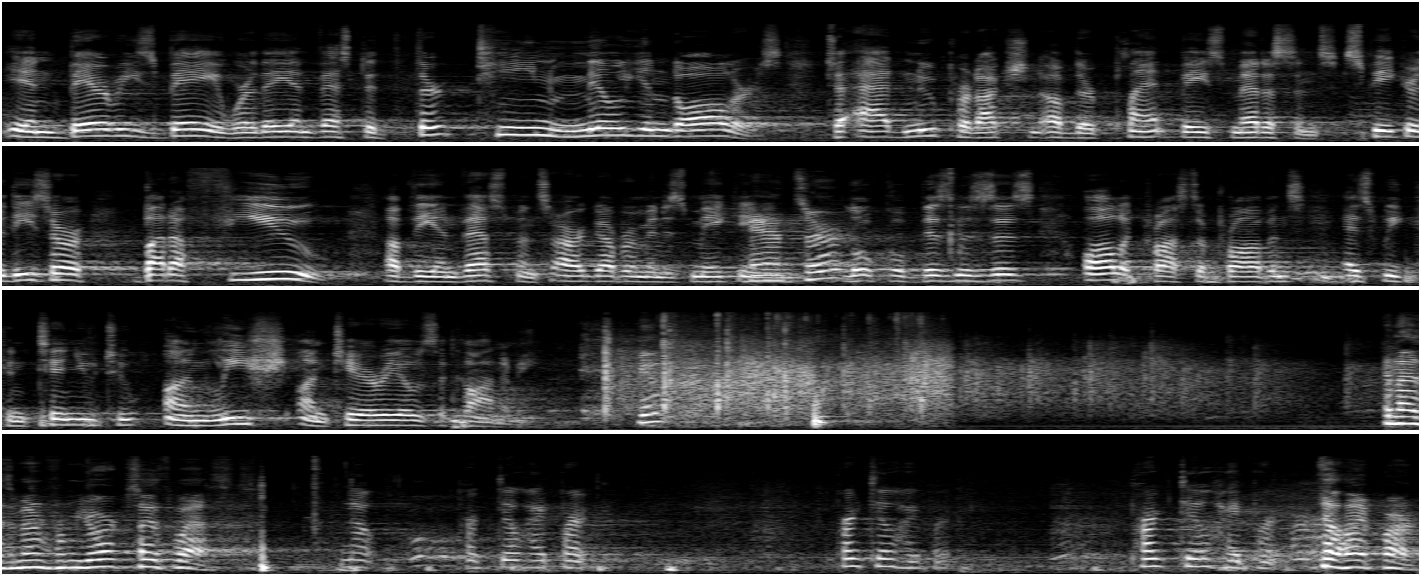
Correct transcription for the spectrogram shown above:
in Barry's Bay, where they invested $13 million to add new production of their plant-based medicines. Speaker, these are but a few of the investments our government is making Answer. in local businesses all across the province as we continue to unleash Ontario's economy. Thank Recognize the member from York Southwest. No, Parkdale High Park. Parkdale High Park. Parkdale High Park. Till High Park.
